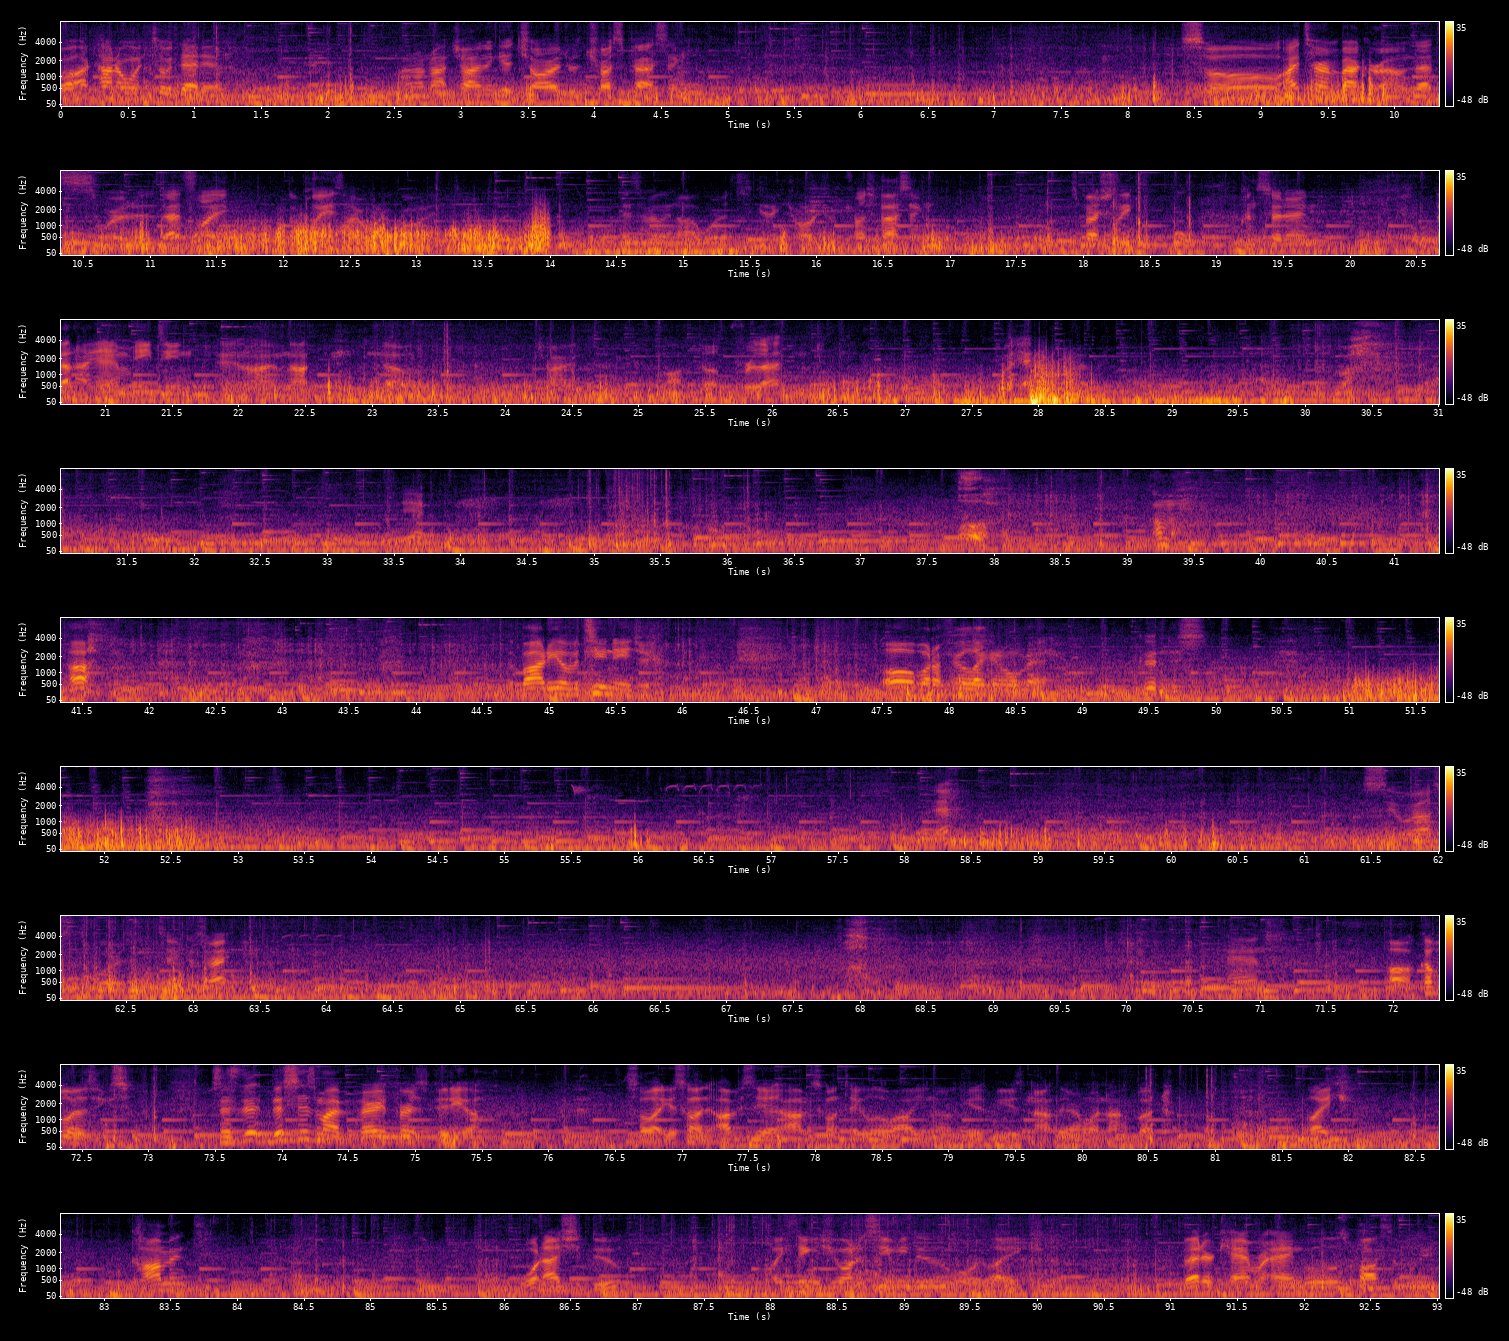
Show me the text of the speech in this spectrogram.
Well, I kind of went to a dead end. And I'm not trying to get charged with trespassing. So I turned back around. That's where it is. That's like the place I would have gone into. It's really not worth getting charged for trespassing, especially considering that I am 18 and I'm not, know, trying to get locked up for that. But. Yeah. Oh, come on. Ah. The body of a teenager. Oh, but I feel like an old man. Goodness. Oh, a couple other things. Since thi- this is my very first video, so like it's gonna obviously I'm just gonna take a little while, you know, to get views and out there and whatnot. But like, comment what I should do, like things you want to see me do, or like better camera angles possibly.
